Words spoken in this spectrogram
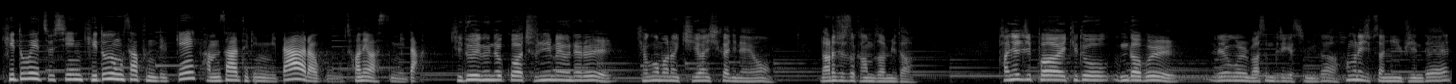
기도해 주신 기도용사 분들께 감사드립니다라고 전해 왔습니다. 기도의 능력과 주님의 은혜를 경험하는 귀한 시간이네요. 나눠주셔서 감사합니다. 다니엘 지파의 기도 응답을 내용을 말씀드리겠습니다. 황은혜 집사님이신데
